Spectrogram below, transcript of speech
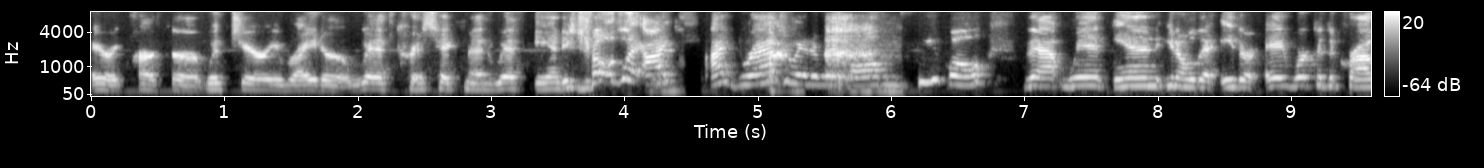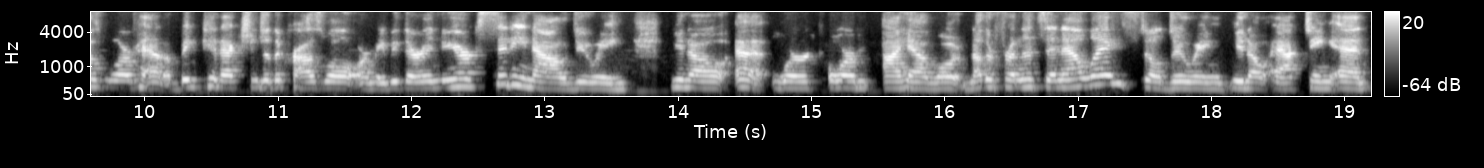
eric parker with jerry ryder with chris hickman with andy jones. Like i i graduated with all these people that went in you know that either a work at the croswell or have had a big connection to the croswell or maybe they're in new york city now doing you know at work or i have another friend that's in la still doing you know acting. And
